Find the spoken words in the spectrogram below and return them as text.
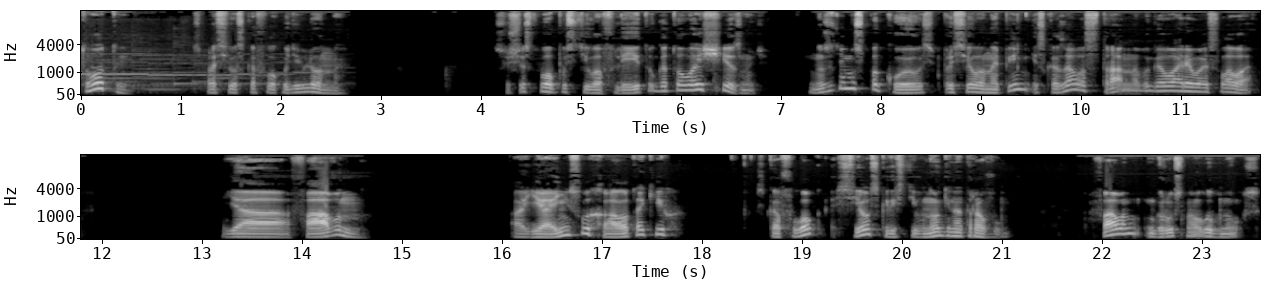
«Кто ты?» – спросил Скафлок удивленно. Существо опустило флейту, готовое исчезнуть, но затем успокоилось, присела на пень и сказала, странно выговаривая слова. «Я фавн?» «А я и не слыхал таких». Скафлок сел, скрестив ноги на траву. Фавн грустно улыбнулся.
